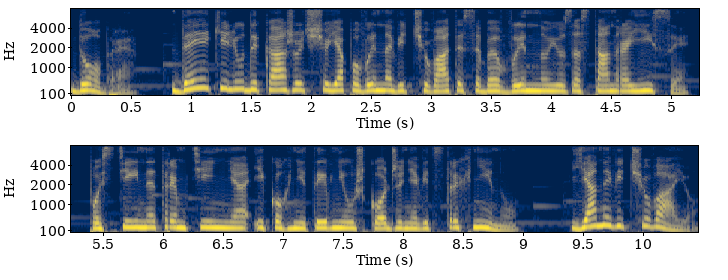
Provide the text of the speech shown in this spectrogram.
Добре. Деякі люди кажуть, що я повинна відчувати себе винною за стан Раїси, постійне тремтіння і когнітивні ушкодження від стрихніну. Я не відчуваю.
